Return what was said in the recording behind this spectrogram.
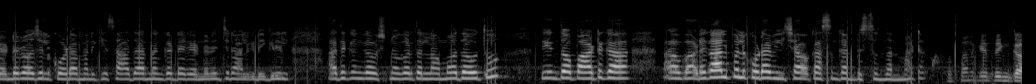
రెండు రోజులు కూడా మనకి సాధారణం కంటే రెండు నుంచి నాలుగు డిగ్రీలు అధికంగా ఉష్ణోగ్రతలు నమోదవుతూ దీంతో పాటుగా వడగాల్పులు కూడా వీచే అవకాశం కనిపిస్తుంది ప్రస్తుతానికైతే ఇంకా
